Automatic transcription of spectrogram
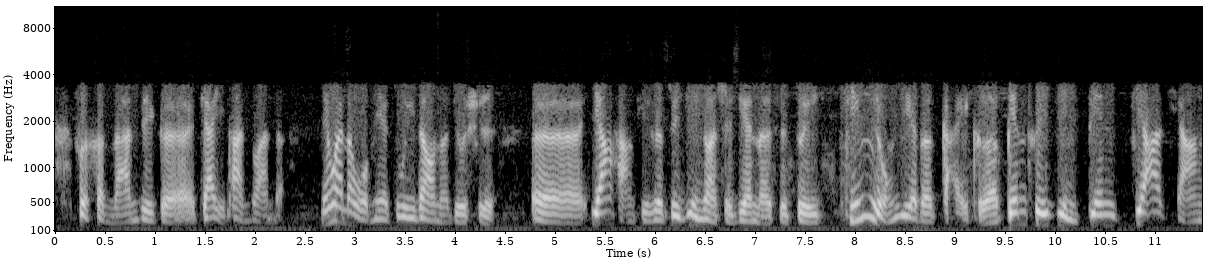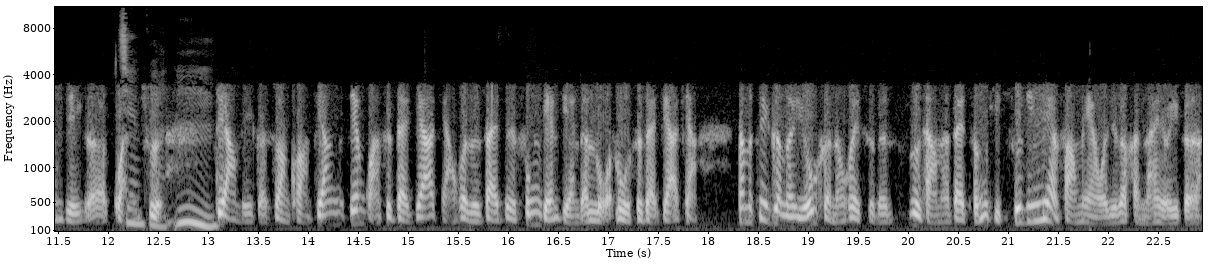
是很难这个加以判断的。另外呢，我们也注意到呢，就是。呃，央行其实最近一段时间呢，是对金融业的改革边推进边加强这个管制，嗯，这样的一个状况，监监管是在加强，或者在对风险点的裸露是在加强。那么这个呢，有可能会使得市场呢，在整体资金面方面，我觉得很难有一个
